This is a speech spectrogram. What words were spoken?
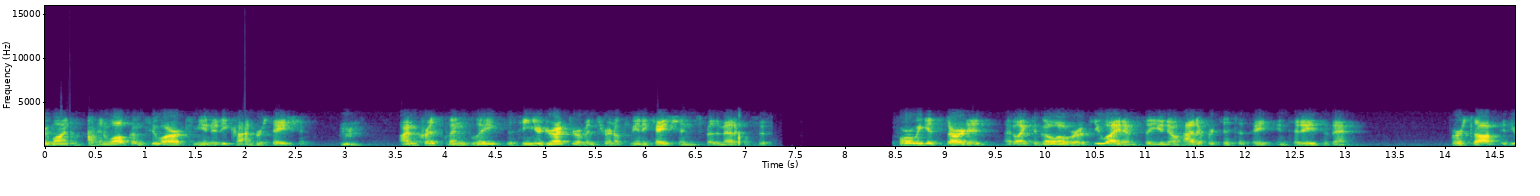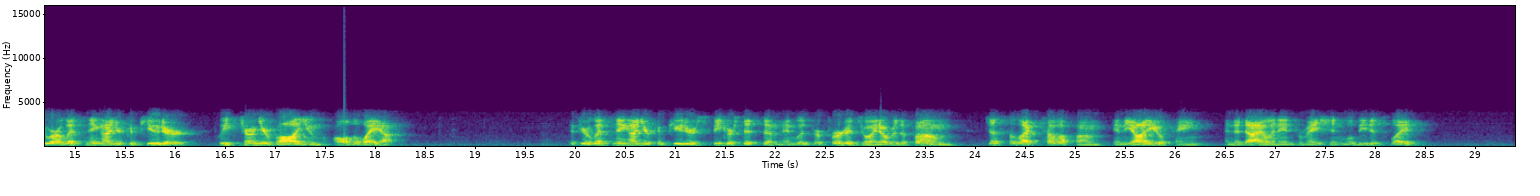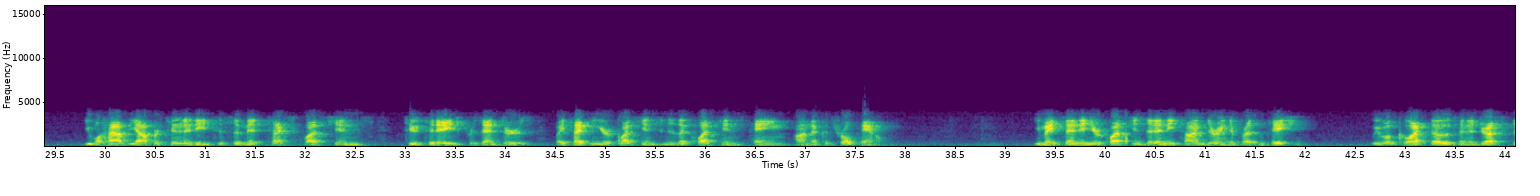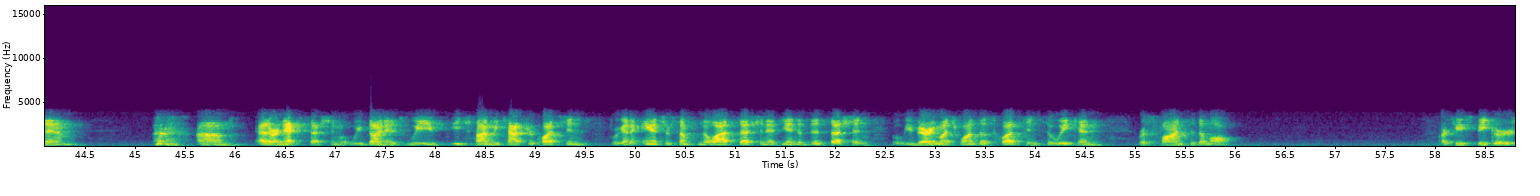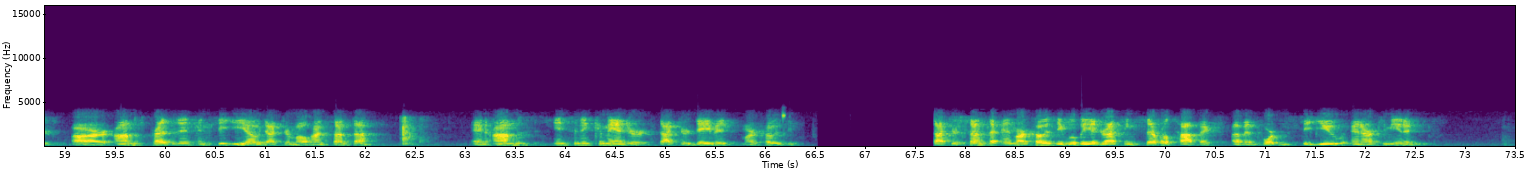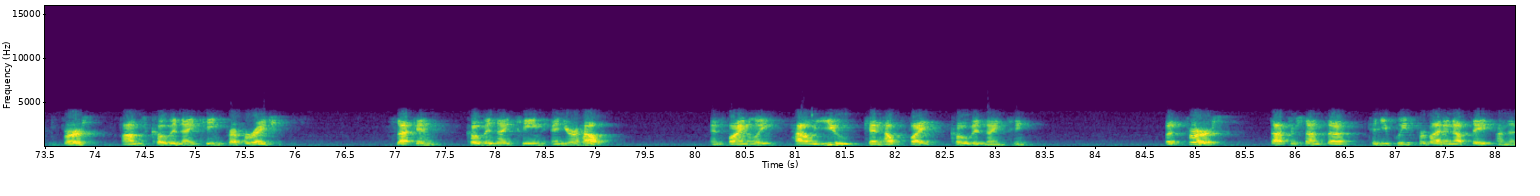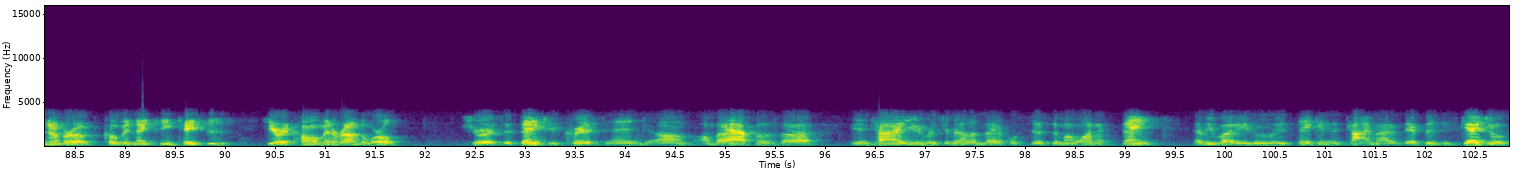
everyone, and welcome to our community conversation. I'm Chris Lindsley, the Senior Director of Internal Communications for the medical system. Before we get started, I'd like to go over a few items so you know how to participate in today's event. First off, if you are listening on your computer, please turn your volume all the way up. If you're listening on your computer's speaker system and would prefer to join over the phone, just select telephone in the audio pane and the dial-in information will be displayed. You will have the opportunity to submit text questions to today's presenters by typing your questions into the questions pane on the control panel. You may send in your questions at any time during the presentation. We will collect those and address them um, at our next session. What we've done is each time we capture questions, we're going to answer some from the last session at the end of this session, but we very much want those questions so we can respond to them all. Our two speakers are UMMS President and CEO, Dr. Mohan Suntha, and UMMS Incident Commander, Dr. David Marcozzi. Dr. Suntha and Marcozzi will be addressing several topics of importance to you and our communities. First, UMMS COVID-19 preparations. Second, COVID-19 and your health. And finally, how you can help fight COVID-19. But first, Dr. Suntha, can you please provide an update on the number of COVID-19 cases here at home and around the world? Sure. So thank you, Chris. And um, on behalf of uh, the entire University of Maryland medical system, I want to thank everybody who has taken the time out of their busy schedules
